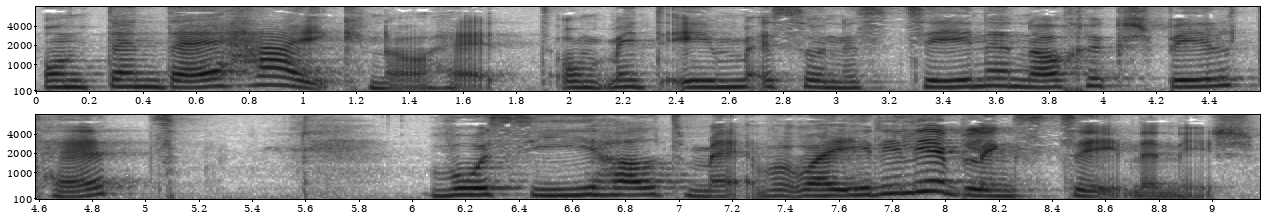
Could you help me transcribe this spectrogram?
und dann den heimgenommen hat und mit ihm so eine Szene nachgespielt hat, wo sie halt, wo ihre Lieblingsszene ist.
